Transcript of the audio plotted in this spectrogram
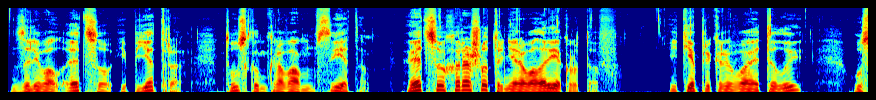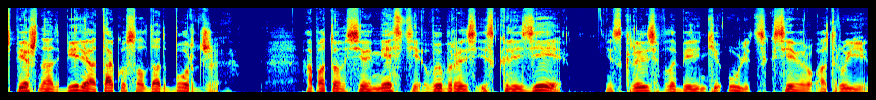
заливал Эцо и Пьетро тусклым кровавым светом. Эцо хорошо тренировал рекрутов, и те, прикрывая тылы, успешно отбили атаку солдат Борджия. А потом все вместе выбрались из Колизея и скрылись в лабиринте улиц к северу от руин.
